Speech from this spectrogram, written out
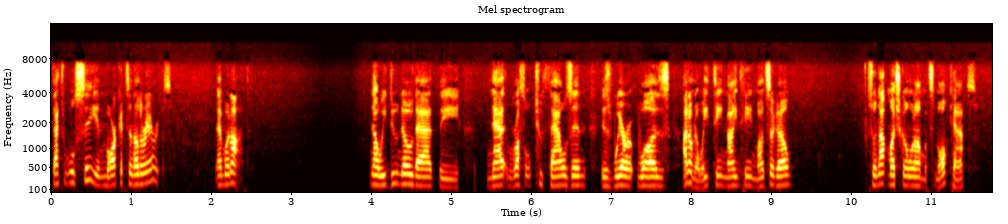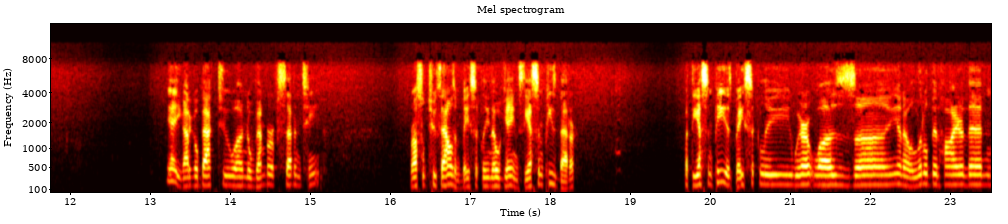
That's what we'll see in markets in other areas. And we're not. Now, we do know that the Russell 2000 is where it was, I don't know, 18, 19 months ago. So not much going on with small caps. Yeah, you got to go back to uh, November of 17. Russell 2000, basically no gains. The S&P's better. But the S&P is basically where it was, uh, you know, a little bit higher than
